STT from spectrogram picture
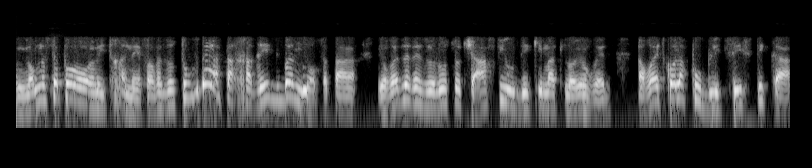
אני לא מנסה פה להתחנף, אבל זאת עובדה, אתה חריג בנוף, אתה יורד לרזולוציות שאף יהודי כמעט לא יורד. אתה רואה את כל הפובליציסטיקה,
